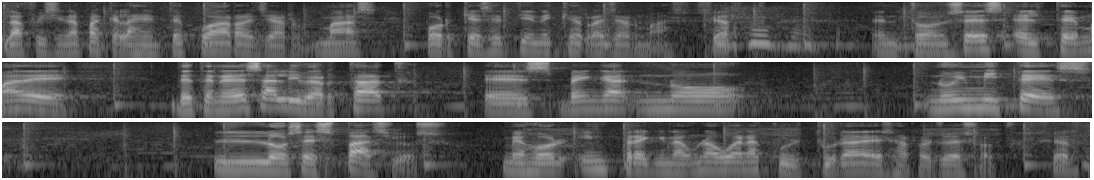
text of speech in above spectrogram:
la oficina para que la gente pueda rayar más, porque se tiene que rayar más, ¿cierto? Entonces, el tema de, de tener esa libertad es, venga, no, no imites los espacios, mejor impregna una buena cultura de desarrollo de software, ¿cierto?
